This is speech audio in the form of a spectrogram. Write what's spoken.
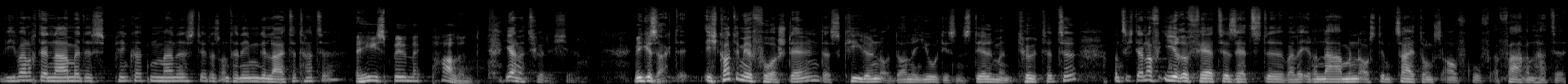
wie war noch der Name des Pinkerton-Mannes, der das Unternehmen geleitet hatte? Er hieß Bill McParland. Ja, natürlich. Wie gesagt, ich konnte mir vorstellen, dass Keelan O'Donoghue diesen Stillman tötete und sich dann auf ihre Fährte setzte, weil er ihren Namen aus dem Zeitungsaufruf erfahren hatte.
